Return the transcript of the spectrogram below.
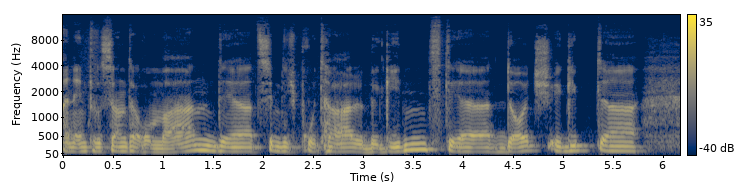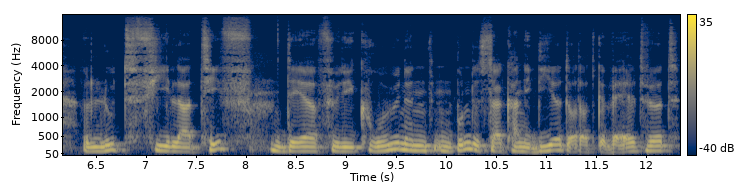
ein interessanter Roman, der ziemlich brutal beginnt. Der Deutsch-Ägypter Lutfi Latif, der für die Grünen im Bundestag kandidiert oder dort gewählt wird,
